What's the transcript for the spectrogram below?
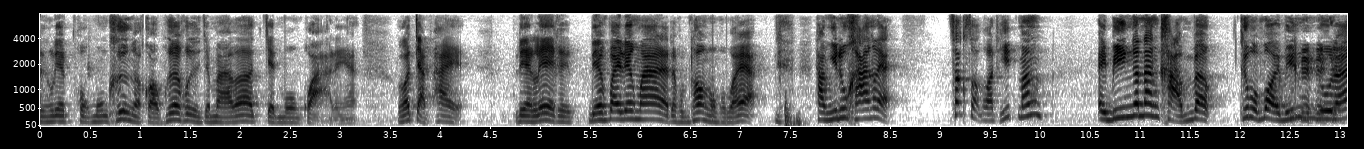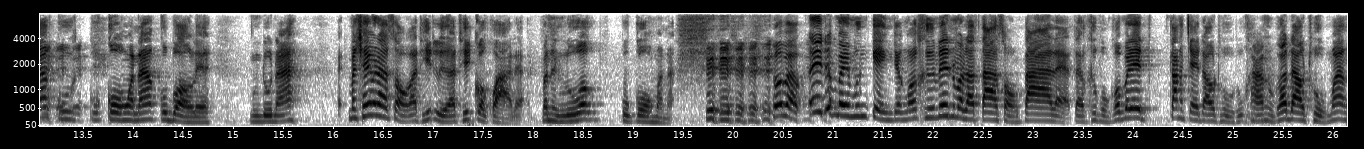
ถึงเรียนหกโมงครึ่งอะก่อนเพื่อนคนอื่นจะมาก็เจ็ดโมงกว่าอะไรเงี้ยผมก็จัดไพ่ เรียงเลขเลยเรียงไปเรียงมาแหละแต่ผมท่องของผมไว้อะทำอย่างนี้ทุกครั้งแหละ สักสองอาทิตย์มั้งไอ้บิงก็นั่งขำแบบ คือผมบอกไอ้บิงดูนะ กูกูโกงมันนะ กูบอกเลย มึงดูนะ มันใช้เวลาสองอาทิตย์หรืออาทิตย์กว่าๆเนี่ยมันถึงรู้ว่ากูโกงมันอะก็แบบเอ้ยทำไมมึงเก่งจังวะคือเล่นวันละตาสองตาแหละ แต่คือผมก็ไม่ได้ตั้งใจเดาถูกทุกครั้งผมก็เดาถูกมั่ง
